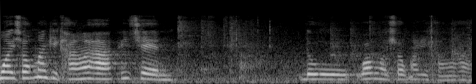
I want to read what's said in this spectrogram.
มวยชกมากี่ครั้งแล้วคะพี่เชน ดูว่ามวยชกมากี่ครั้งแล้วคะ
